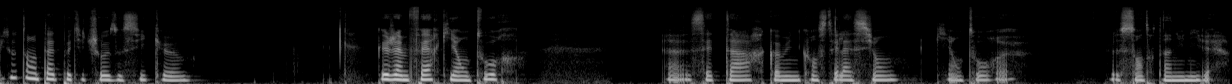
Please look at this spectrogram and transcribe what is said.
puis tout un tas de petites choses aussi que, que j'aime faire qui entourent euh, cet art comme une constellation qui entoure euh, le centre d'un univers.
